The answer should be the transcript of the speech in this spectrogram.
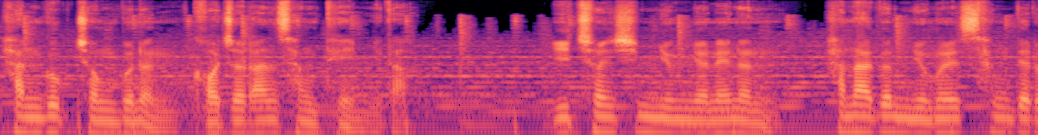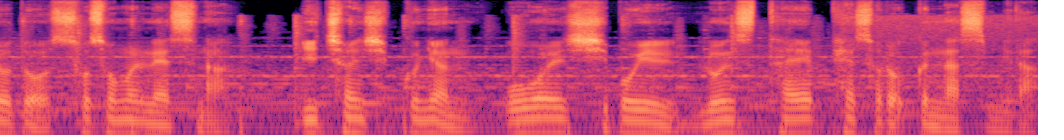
한국 정부는 거절한 상태입니다. 2016년에는 하나금융을 상대로도 소송을 냈으나 2019년 5월 15일 론스타의 패소로 끝났습니다.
